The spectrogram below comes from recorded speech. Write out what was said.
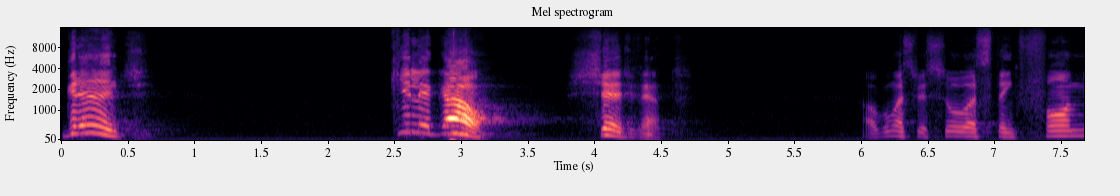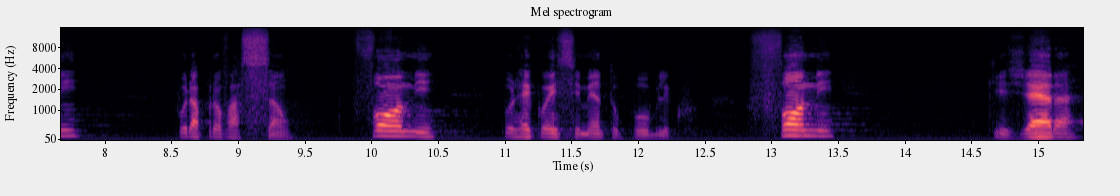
grande, que legal, cheia de vento. Algumas pessoas têm fome por aprovação, fome por reconhecimento público, fome que gera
